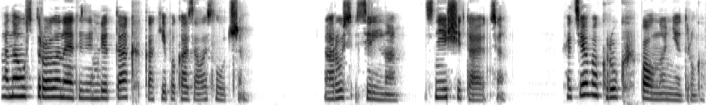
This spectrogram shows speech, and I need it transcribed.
Она устроила на этой земле так, как ей показалось лучше. А Русь сильна, с ней считаются, хотя вокруг полно недругов.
